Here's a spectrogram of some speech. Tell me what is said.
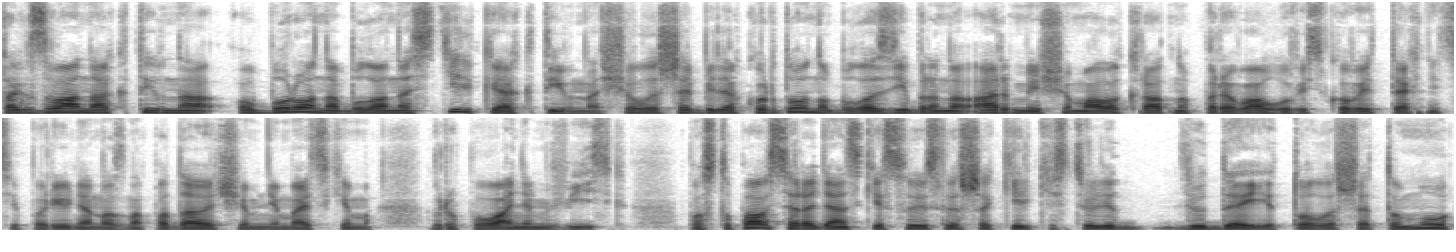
Так звана активна оборона була настільки активна, що лише біля кордону було зібрано армію, що мала кратну перевагу військовій техніці порівняно з нападаючим німецьким групуванням військ. Поступався радянський союз лише кількістю людей, і то лише тому,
